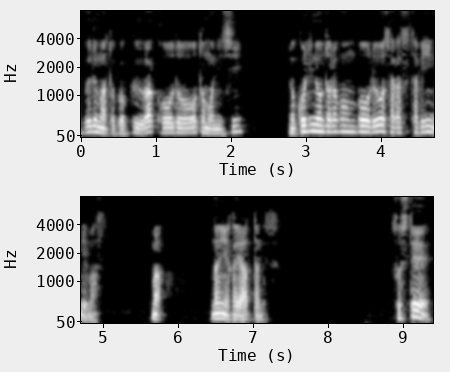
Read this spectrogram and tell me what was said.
ブルマと悟空は行動を共にし、残りのドラゴンボールを探す旅に出ます。まあ、なんやかやあったんです。そして、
